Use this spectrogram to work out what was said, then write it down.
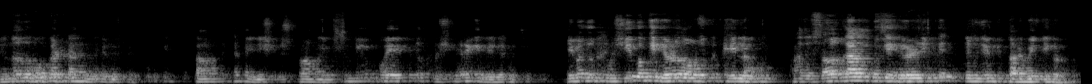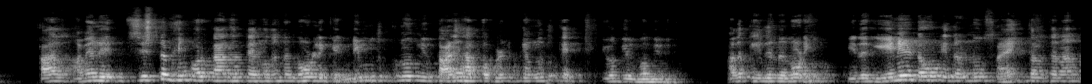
ಎಲ್ಲರೂ ಒಗ್ಗಟ್ಟಾಗಿ. ಇದು ತಾಂತ್ರಿಕತೆ ಸ್ಟ್ರಾಂಗ್ ನೀವು ಕೃಷಿಕರಿಗೆ. ನಿಮಗೆ ಕೃಷಿ ಬಗ್ಗೆ ಹೇಳೋ ಅವಶ್ಯಕತೆ ಇಲ್ಲ. ಆದ್ರೆ ಸರ್ಕಾರದ ಬಗ್ಗೆ ಹೇಳಲಿಕ್ಕೆ ನಿಮಗೆ ತರಬೇತಿಗಳು. ಆಮೇಲೆ ಸಿಸ್ಟಮ್ ಹೆಂಗ್ ವರ್ಕ್ ಆಗುತ್ತೆ ಅನ್ನೋದನ್ನ ನೋಡ್ಲಿಕ್ಕೆ ನಿಮ್ದಕ್ಕೂ ನೀವು ತಾಳಿ ಹಾಕೋಬಿಡ್ಲಿಕ್ಕೆ ಅನ್ನೋದಕ್ಕೆ ಇವತ್ತು ಇಲ್ಲಿ ಬಂದಿದೆ. ಅದಕ್ಕೆ ಇದನ್ನ ನೋಡಿ, ಇದಕ್ಕೆ ಏನೇ ಡೌಟ್ ಇದ್ರೂ ಸಾಯಂಕಾಲ ತನಕ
